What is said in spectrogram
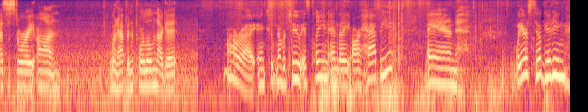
that's the story on what happened to poor little Nugget. All right, and coop number two is clean and they are happy. And we are still getting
